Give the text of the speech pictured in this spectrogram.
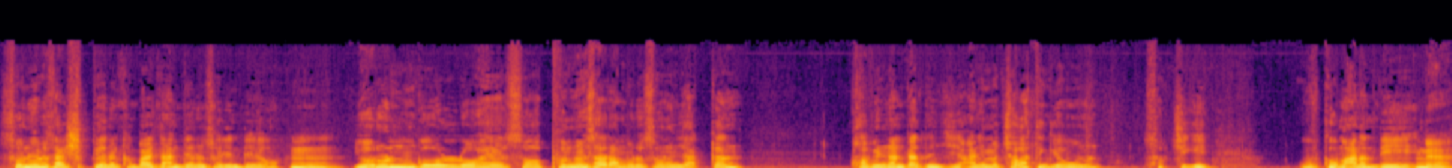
손해배상 10배는 그 말도 안 되는 소리인데요. 음. 요런 걸로 해서 붙는 사람으로서는 약간 겁이 난다든지 아니면 저 같은 경우는 솔직히 웃고 마는데 네.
